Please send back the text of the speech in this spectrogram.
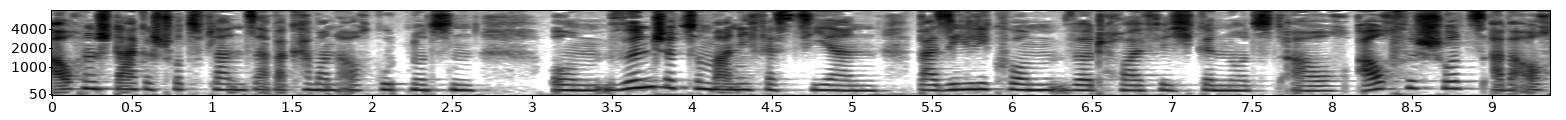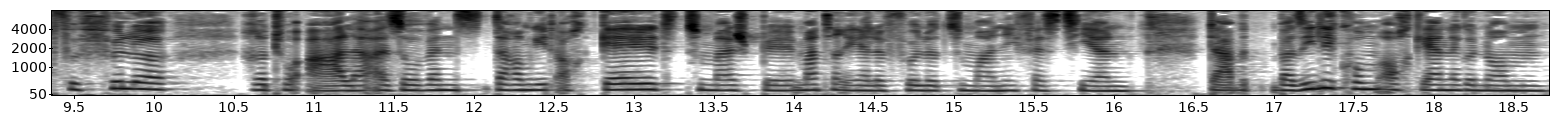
auch eine starke Schutzpflanze, aber kann man auch gut nutzen, um Wünsche zu manifestieren. Basilikum wird häufig genutzt, auch, auch für Schutz, aber auch für Fülle. Rituale, also wenn es darum geht, auch Geld, zum Beispiel materielle Fülle zu manifestieren, da wird Basilikum auch gerne genommen.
